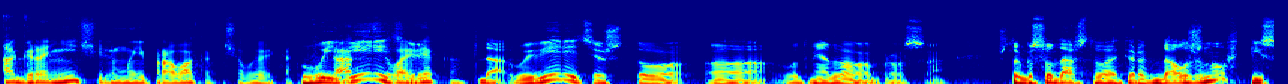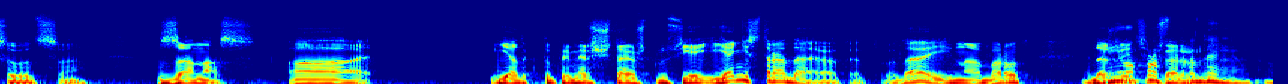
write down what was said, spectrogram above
ограничили мои права как человека. Вы как верите? Человека. Да, вы верите, что э, вот у меня два вопроса, что государство, во-первых, должно вписываться за нас, э, я, например, считаю, что я, я не страдаю от этого, да, и наоборот... Это даже не вопрос граждан... страдания, Антон.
